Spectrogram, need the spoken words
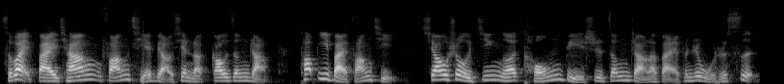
此外，百强房企也表现了高增长，Top 一百房企销售金额同比是增长了百分之五十四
